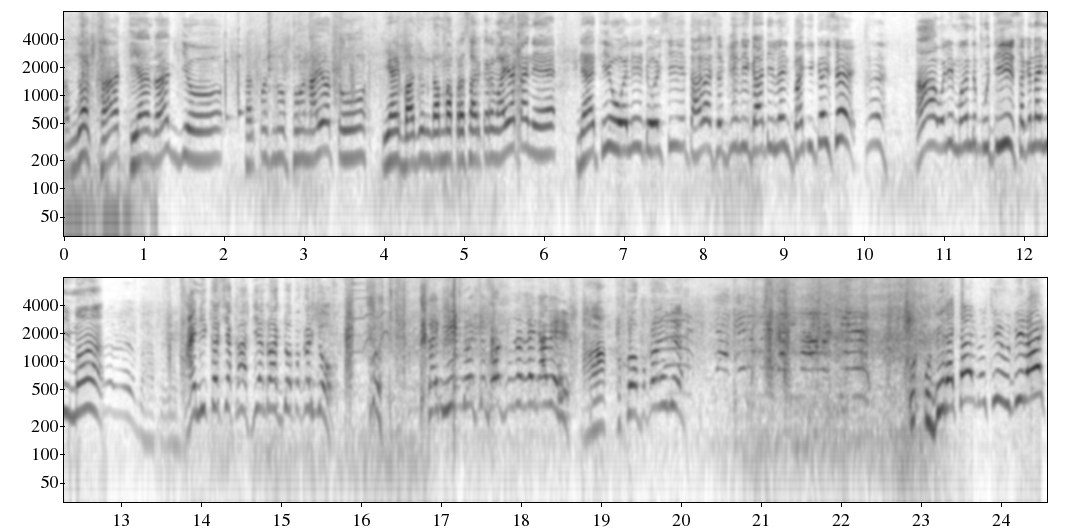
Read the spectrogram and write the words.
સમજો ખાસ ધ્યાન રાખજો. સરપંચ નો ફોન આવ્યો તો અહીંયા બાજુના ગામમાં પ્રસાર કરવા આવ્યા હતા ને ત્યાંથી ઓલી ડોસી ધારાસભ્યની ગાડી લઈને ભાગી ગઈ છે. હા? ઓલી મંદ બુદ્ધિ સગનાની માં. આ નીકળશે ખાસ ધ્યાન રાખજો પકડજો. સાહેબ એ ડોસી ફોર્ચ્યુનર લઈને આવે હા પકડો પકડો એને ઊભી રાખ ડોસી ઊભી રાખ.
